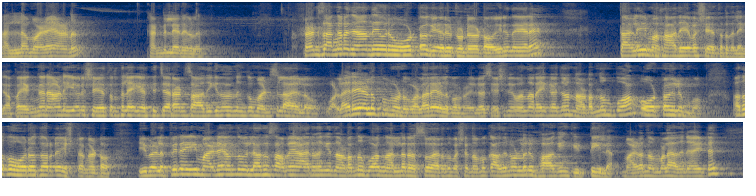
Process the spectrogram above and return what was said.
നല്ല മഴയാണ്. കണ്ടില്ലേ നിങ്ങൾ ഫ്രണ്ട്സ് അങ്ങനെ ഞാൻ ഒരു ഓട്ടോ കയറിയിട്ടുണ്ട് കേട്ടോ. ഇനി നേരെ തളി മഹാദേവ ക്ഷേത്രത്തിലേക്ക്. അപ്പോൾ എങ്ങനെയാണ് ഈ ഒരു ക്ഷേത്രത്തിലേക്ക് എത്തിച്ചേരാൻ സാധിക്കുന്നത് നിങ്ങൾക്ക് മനസ്സിലായല്ലോ? വളരെ എളുപ്പമാണ് വളരെ എളുപ്പം. റെയിൽവേ സ്റ്റേഷനിൽ വന്ന് ഇറങ്ങി നടന്നും പോവാം ഓട്ടോയിലും പോവാം. അതൊക്കെ ഓരോരുത്തരുടെ ഇഷ്ടം കേട്ടോ. ഈ വെളുപ്പിനെ ഈ മഴയൊന്നും ഇല്ലാത്ത സമയമായിരുന്നെങ്കിൽ നടന്നു പോകാൻ നല്ല രസമായിരുന്നു. പക്ഷെ നമുക്ക് അതിനുള്ളൊരു ഭാഗ്യം കിട്ടിയില്ല. മഴ നമ്മളെ അതിനായിട്ട്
